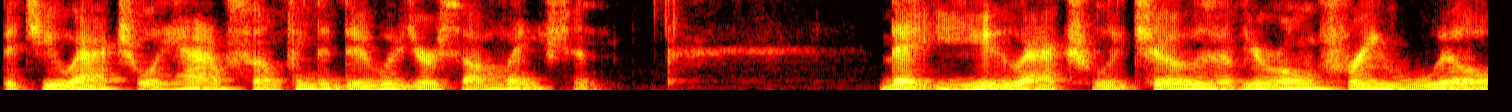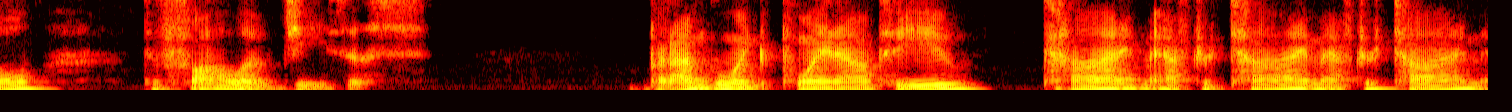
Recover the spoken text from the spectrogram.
that you actually have something to do with your salvation, that you actually chose of your own free will to follow Jesus. But I'm going to point out to you time after time after time,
